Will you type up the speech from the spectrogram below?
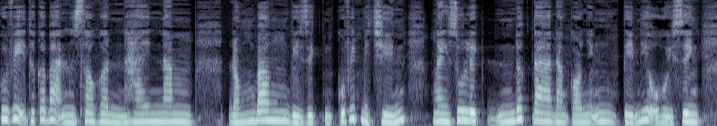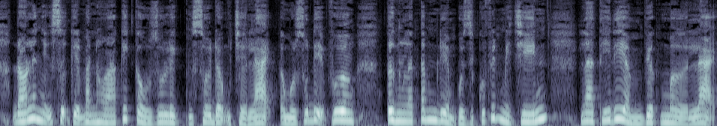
Quý vị, thưa các bạn, sau gần 2 năm đóng băng vì dịch COVID-19, ngành du lịch nước ta đang có những tín hiệu hồi sinh. Đó là những sự kiện văn hóa kích cầu du lịch sôi động trở lại ở một số địa phương từng là tâm điểm của dịch COVID-19, là thí điểm việc mở lại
